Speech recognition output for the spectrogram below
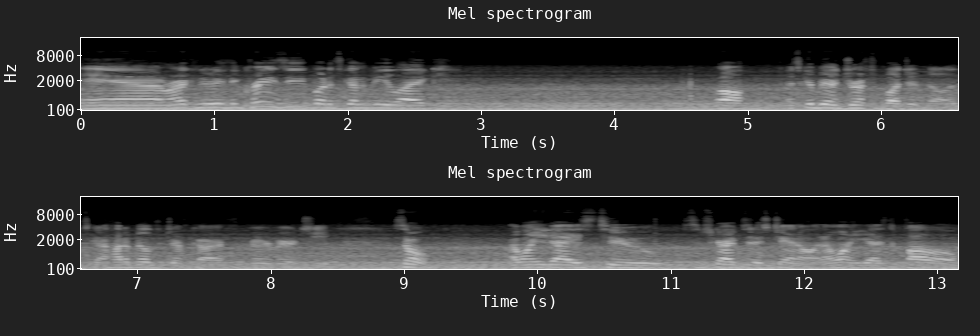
And we're not going to do anything crazy, but it's going to be like well, it's gonna be a drift budget build. It's gonna how to build a drift car for very very cheap. So I want you guys to subscribe to this channel and I want you guys to follow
